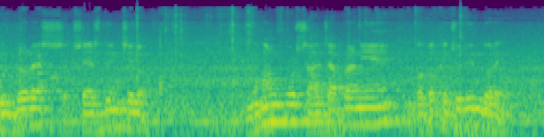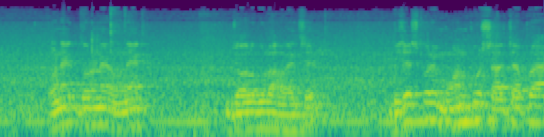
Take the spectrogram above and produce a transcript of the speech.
উইথড্রলের শেষ দিন ছিল। মোহনপুর শালচাপড়া নিয়ে গত কিছুদিন ধরে অনেক ধরনের অনেক জলগুলা হয়েছে। বিশেষ করে মোহনপুর শালচাপড়া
